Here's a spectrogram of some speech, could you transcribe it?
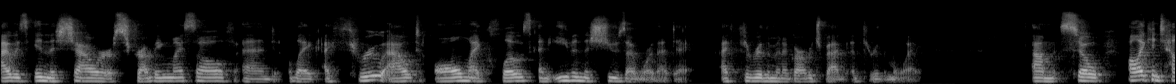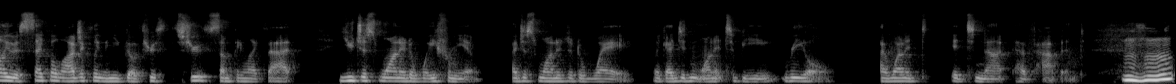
I was in the shower scrubbing myself and like I threw out all my clothes and even the shoes I wore that day. I threw them in a garbage bag and threw them away. Um, so all I can tell you is psychologically, when you go through, through something like that, you just want it away from you. I just wanted it away. Like I didn't want it to be real. I wanted it to not have happened. Mm-hmm. So,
